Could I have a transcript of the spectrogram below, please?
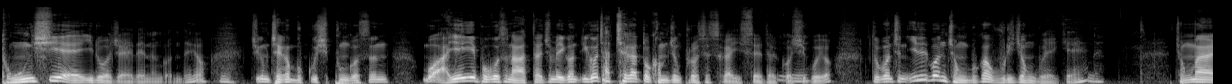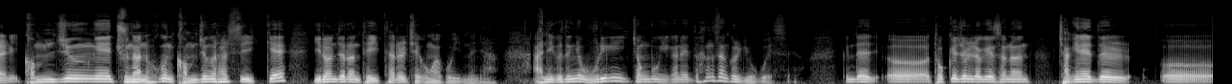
동시에 이루어져야 되는 건데요. 네. 지금 제가 묻고 싶은 것은 뭐 IAEA 보고서 나왔다지만 이건 이거 자체가 또 검증 프로세스가 있어야 될 예. 것이고요. 두 번째는 일본 정부가 우리 정부에게 네. 정말 검증에 준한 혹은 검증을 할 수 있게 이런저런 데이터를 제공하고 있느냐. 아니거든요. 우리 정부 기관에도 항상 그걸 요구했어요. 근데 어 도쿄 전력에서는 자기네들 어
